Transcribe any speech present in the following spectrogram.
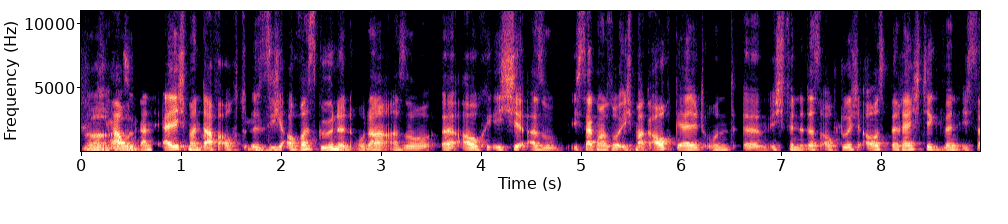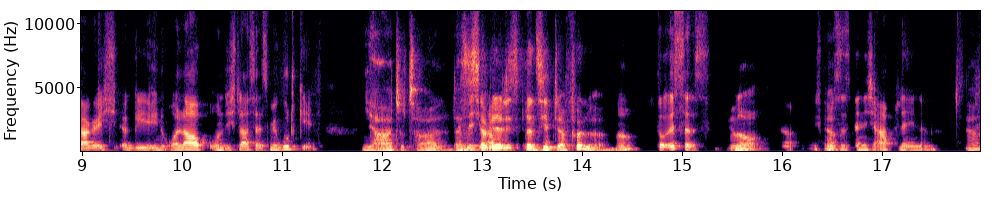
Ne? Ja, also, und ganz ehrlich, man darf auch äh, sich auch was gönnen, oder? Also äh, auch ich, also ich sag mal so, ich mag auch Geld und äh, ich finde das auch durchaus berechtigt, wenn ich sage, ich äh, gehe in Urlaub und ich lasse es mir gut gehen. Ja, total. Das ist ja wieder das Prinzip der Fülle. Ne? So ist es. Genau. Ja, ich muss ja. es ja nicht ablehnen. Ja.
